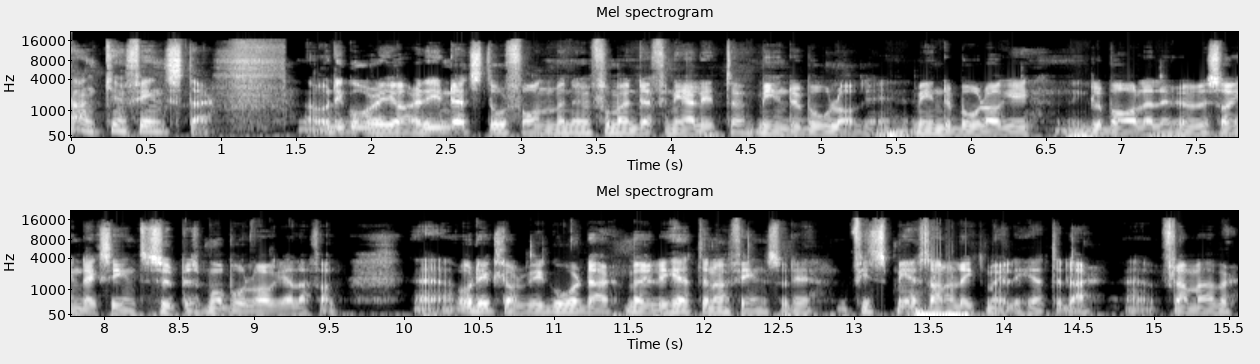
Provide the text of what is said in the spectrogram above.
Tanken finns där. Och det går att göra. Det är en rätt stor fond, men nu får man definiera lite mindre bolag. Mindre bolag i global eller USA-index är inte supersmå bolag i alla fall. Eh, och det är klart, vi går där möjligheterna finns och det finns mer sannolikt möjligheter där eh, framöver.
